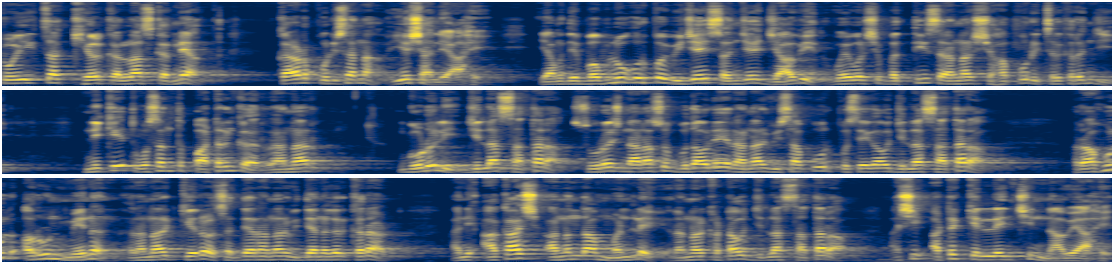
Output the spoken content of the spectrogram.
टोळीचा खेळ कल्लास करण्यात कराड पोलिसांना यश आले आहे. यामध्ये बबलू उर्फ विजय संजय जावीर वय वर्ष बत्तीस राहणार शहापूर इचलकरंजी निकेत वसंत पाटणकर राहणार गोडोली जिल्हा सातारा सूरज नारासो बुदावले राहणार विसापूर पुसेगाव जिल्हा सातारा राहुल अरुण मेनन राहणार केरळ सध्या राहणार विद्यानगर कराड आणि आकाश आनंदा मंडले राहणार खटाव जिल्हा सातारा अशी अटक केलेल्यांची नावे आहेत.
